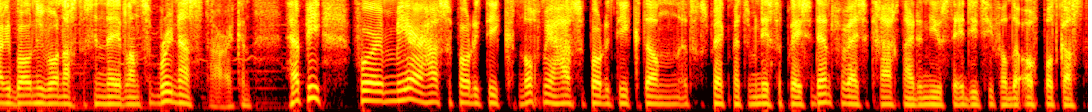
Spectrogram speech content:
Paramaribo, nu woonachtig in Nederland, Sabrina Stark. En happy voor meer Haagse politiek, nog meer Haagse politiek... dan het gesprek met de minister-president... verwijs ik graag naar de nieuwste editie van de Oogpodcast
